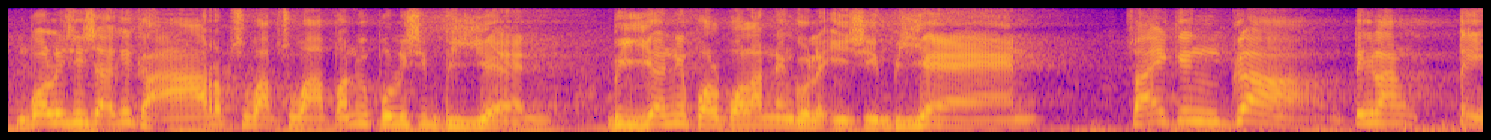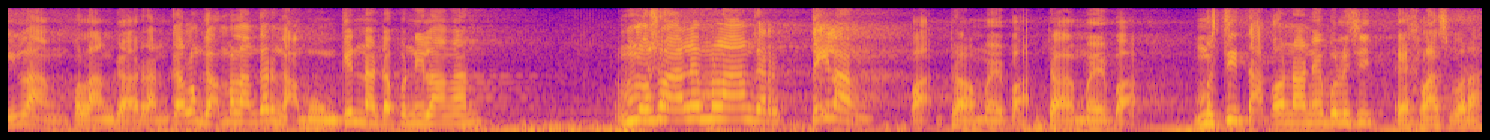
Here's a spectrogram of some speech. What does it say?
Polisi saiki gak arep suap-suapan, ini polisi biyen. Biyen ini pol-polan yang golek isi biyen. Saiki enggak, tilang tilang pelanggaran. Kalau nggak melanggar nggak mungkin ada penilangan. Mau soalnya melanggar, tilang. Pak damai, Pak damai, Pak. Mesti takonane polisi, ikhlas ora?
